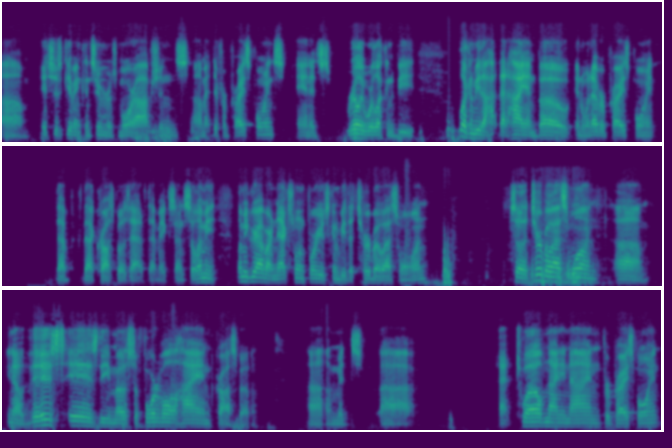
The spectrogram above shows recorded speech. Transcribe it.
um, it's just giving consumers more options um, at different price points, and it's really we're looking to be looking to be the, that high end bow in whatever price point that that crossbow is at, if that makes sense. So let me let me grab our next one for you. It's going to be the Turbo S1. So the Turbo S1, um, you know, this is the most affordable high end crossbow. Um, it's uh, at twelve ninety nine for price point,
